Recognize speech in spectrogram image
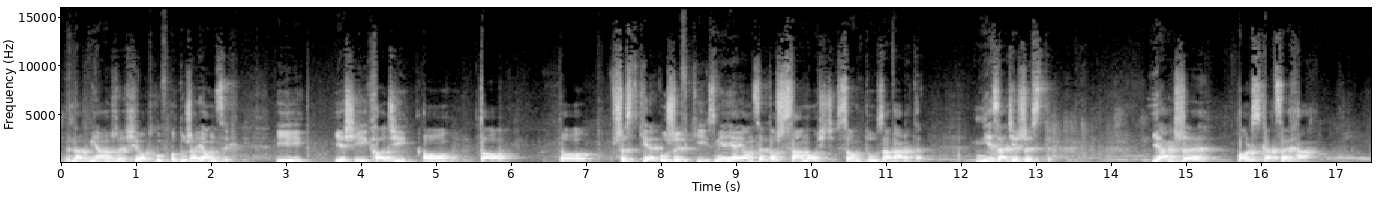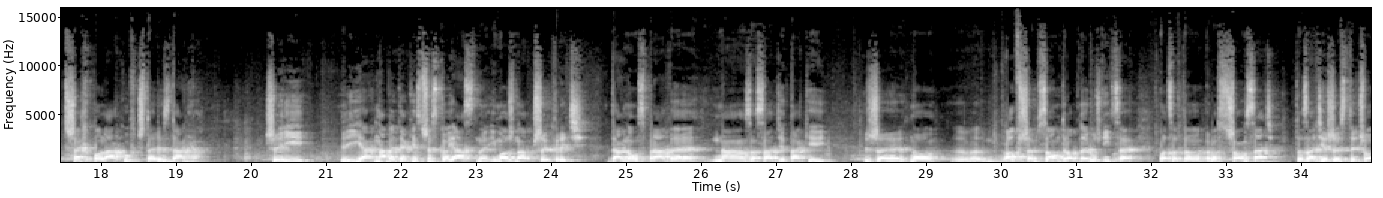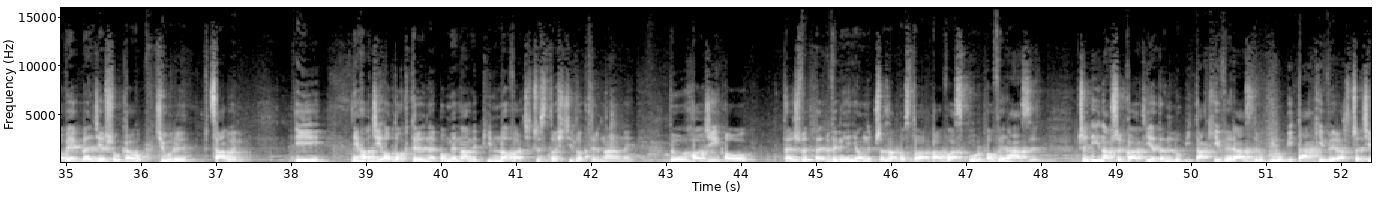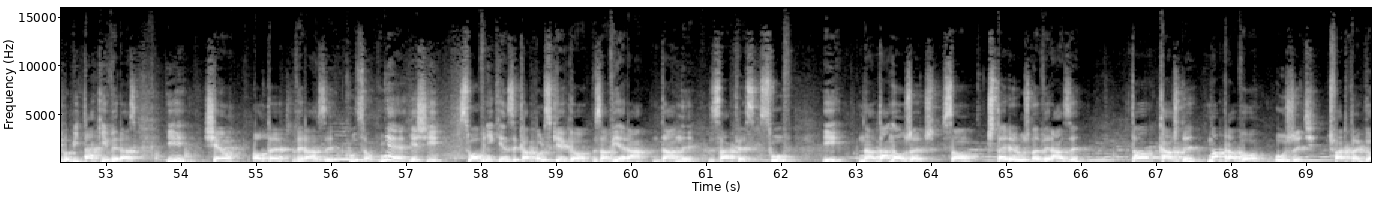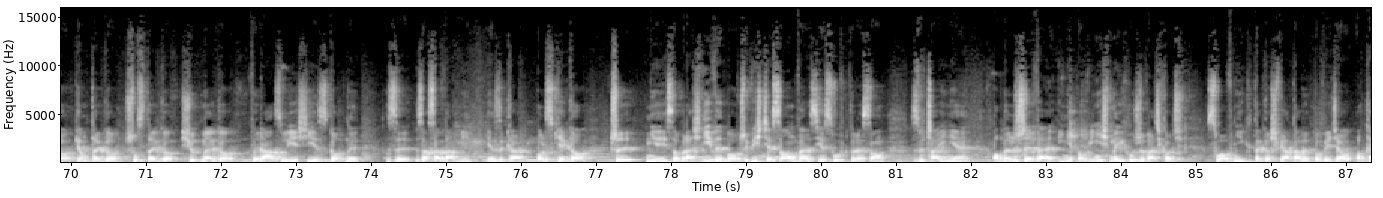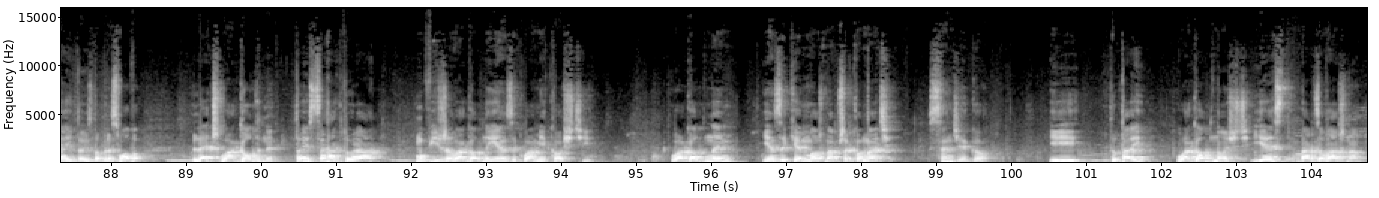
w nadmiarze środków odurzających. I jeśli chodzi o to, to wszystkie używki zmieniające tożsamość są tu zawarte. Niezadzierzysty. Jakże polska cecha. Trzech Polaków, cztery zdania. Czyli Ja, nawet jak jest wszystko jasne i można przykryć daną sprawę na zasadzie takiej, że no owszem, są drobne różnice, po co to roztrząsać, to zadzierzysty człowiek będzie szukał dziury w całym. I nie chodzi o doktrynę, bo my mamy pilnować czystości doktrynalnej. Tu chodzi o też wymieniony przez apostoła Pawła spór o wyrazy. Czyli na przykład jeden lubi taki wyraz, drugi lubi taki wyraz, trzeci lubi taki wyraz i się o te wyrazy kłócą. Nie, jeśli słownik języka polskiego zawiera dany zakres słów i na daną rzecz są cztery różne wyrazy, to każdy ma prawo użyć czwartego, piątego, szóstego, siódmego wyrazu, jeśli jest zgodny z zasadami języka polskiego, czy nie jest obraźliwy, bo oczywiście są wersje słów, które są zwyczajnie obelżywe i nie powinniśmy ich używać, choć słownik tego świata by powiedział, ok, to jest dobre słowo. Lecz łagodny. To jest cecha, która mówi, że łagodny język łamie kości. Łagodnym językiem można przekonać sędziego. I tutaj łagodność jest bardzo ważna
